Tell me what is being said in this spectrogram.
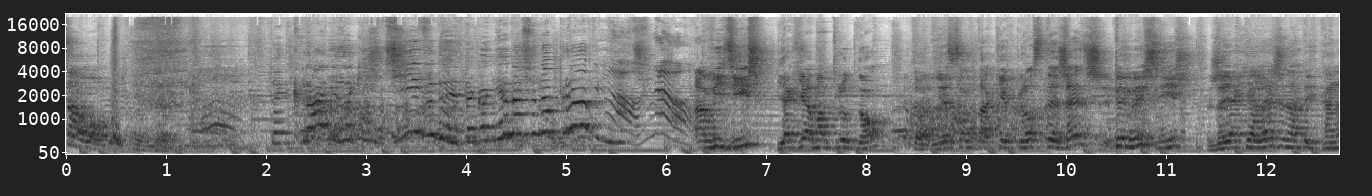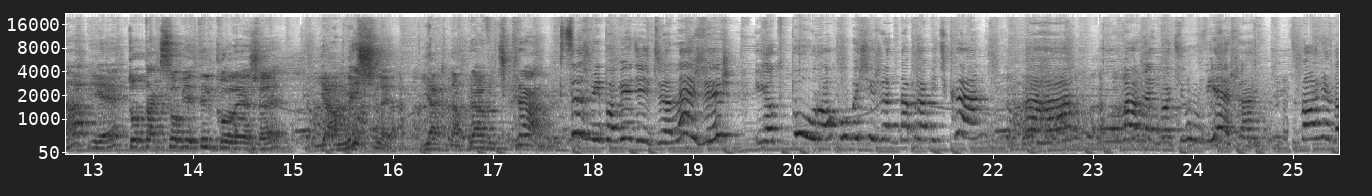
stało? Ten kran jest jakiś dziwny, tego nie da się naprawić. A widzisz, jak ja mam trudno? To nie są takie proste rzeczy. Ty myślisz, że jak ja leżę na tej kanapie, to tak sobie tylko leżę? Ja myślę, jak naprawić kran. Chcesz mi powiedzieć, że leżysz i od pół roku myślisz, jak naprawić kran? ci uwierzę. Dzwonię do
